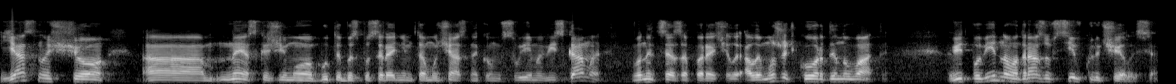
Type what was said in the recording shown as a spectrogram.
Ясно, що а, не, скажімо, бути безпосереднім там учасником своїми військами, вони це заперечили, але можуть координувати. Відповідно, одразу всі включилися.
